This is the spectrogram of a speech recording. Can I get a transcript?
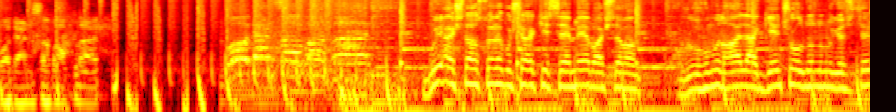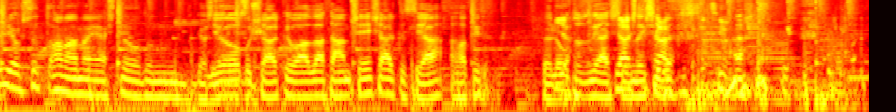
Modern Sabahlar Modern Sabahlar Bu yaştan sonra bu şarkıyı sevmeye başlamam. Ruhumun hala genç olduğunu mu gösterir yoksa tamamen yaşlı olduğunu gösterir? Yo bu şarkı vallahi tam şey şarkısı ya. Hafif böyle Ya- 30'lu Yaşlı yaşlarındaki gibi.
